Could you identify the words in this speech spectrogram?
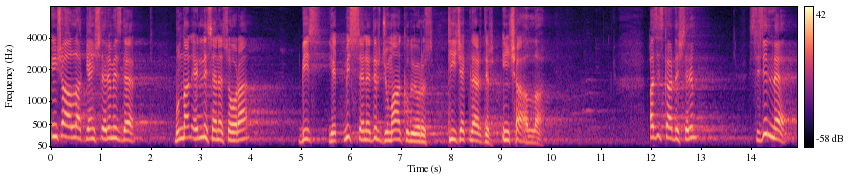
İnşallah gençlerimiz de bundan 50 sene sonra biz 70 senedir cuma kılıyoruz diyeceklerdir inşallah. Aziz kardeşlerim sizinle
